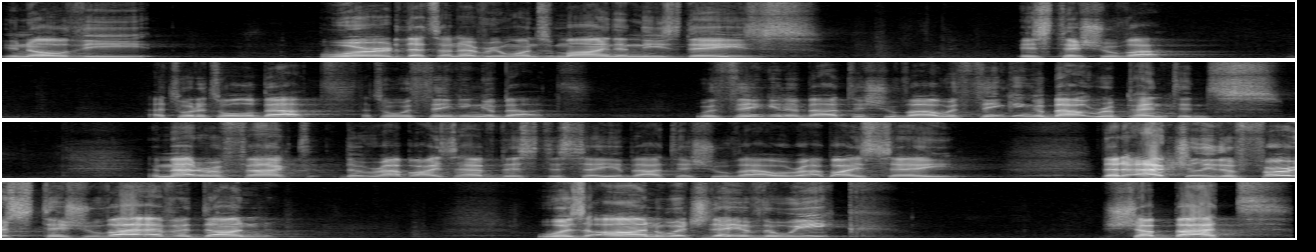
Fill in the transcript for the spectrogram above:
You know, the word that's on everyone's mind in these days is teshuvah. That's what it's all about. That's what we're thinking about. We're thinking about teshuvah. We're thinking about repentance. A matter of fact, the rabbis have this to say about teshuvah. Our rabbis say that actually the first teshuvah ever done was on which day of the week? Shabbat.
